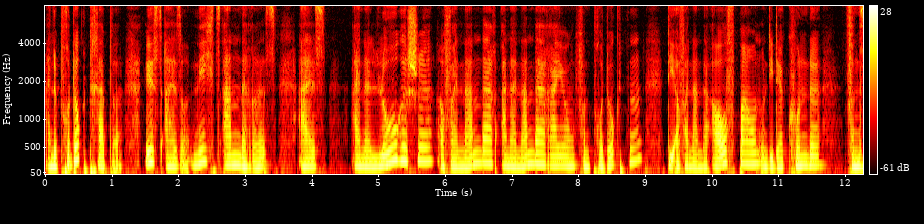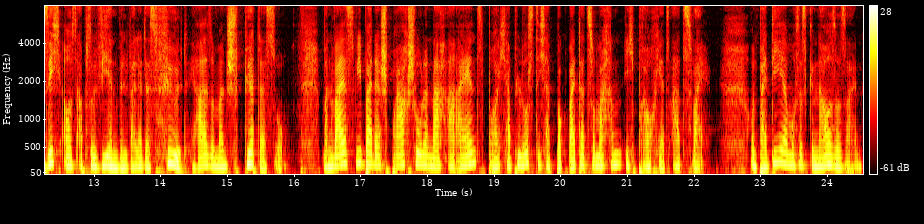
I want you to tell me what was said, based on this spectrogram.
Eine Produkttreppe ist also nichts anderes als eine logische Aufeinander, Aneinanderreihung von Produkten, die aufeinander aufbauen und die der Kunde von sich aus absolvieren will, weil er das fühlt. Ja, also man spürt das so. Man weiß, wie bei der Sprachschule nach A1, boah, ich habe Lust, ich habe Bock weiterzumachen, ich brauche jetzt A2. Und bei dir muss es genauso sein,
